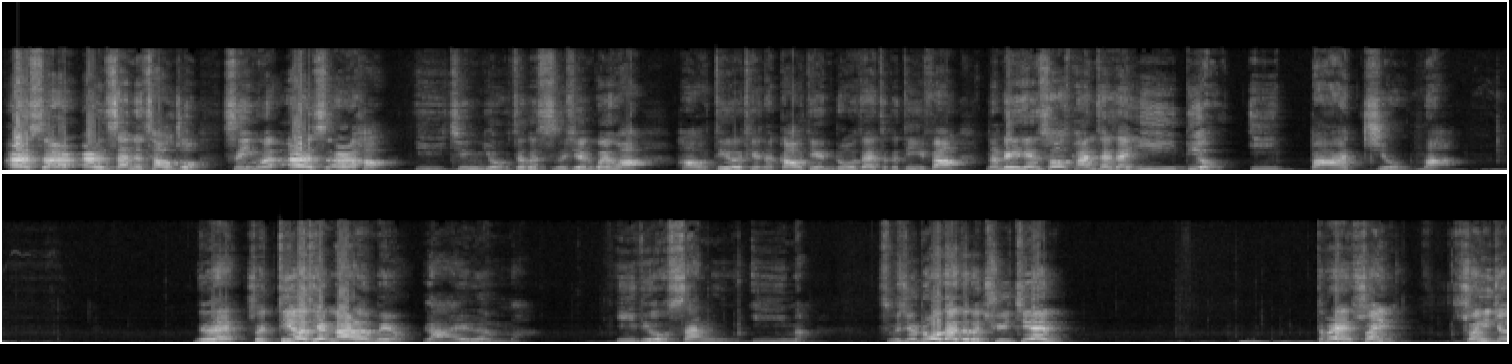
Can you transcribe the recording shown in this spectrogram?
二十二、二十三的操作是因为二十二号已经有这个事先规划。好，第二天的高点落在这个地方，那那天收盘才在一六一八九嘛，对不对？所以第二天来了没有？来了嘛，一六三五一嘛，是不是就落在这个区间？对不对？所以，所以就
